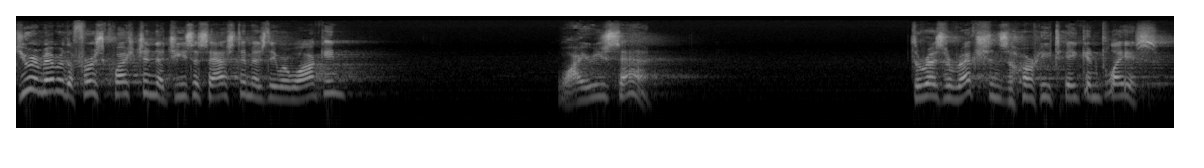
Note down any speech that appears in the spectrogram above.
Do you remember the first question that Jesus asked him as they were walking? Why are you sad? The resurrection's already taken place.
